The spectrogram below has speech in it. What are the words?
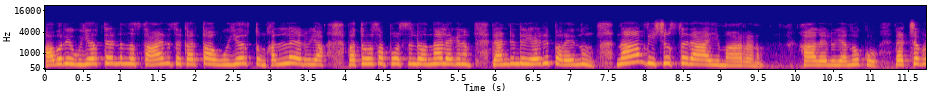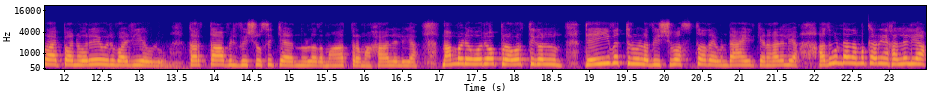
അവരെ ഉയർത്തേണ്ടുന്ന സ്ഥാനത്ത് കർത്താവ് ഉയർത്തും. ഹല്ലേലൂയ. പത്രോസ് അപ്പോസിന്റെ ഒന്നാം ലേഖനം രണ്ടിന്റെ ഏഴിൽ പറയുന്നു നാം വിശ്വസ്തരായി മാറണം. ഹാലലുയ. നോക്കൂ രക്ഷപ്രാപ്പാൻ ഒരേ ഒരു വഴിയേ ഉള്ളൂ. കർത്താവിൽ വിശ്വസിക്കുക എന്നുള്ളത് മാത്രമാണ് ഹാലലുയ. നമ്മുടെ ഓരോ പ്രവർത്തികളിലും ദൈവത്തിലുള്ള വിശ്വസ്തത ഉണ്ടായിരിക്കണം. ഹലലിയ. അതുകൊണ്ടാണ് നമുക്കറിയാം ഹല്ലലിയ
